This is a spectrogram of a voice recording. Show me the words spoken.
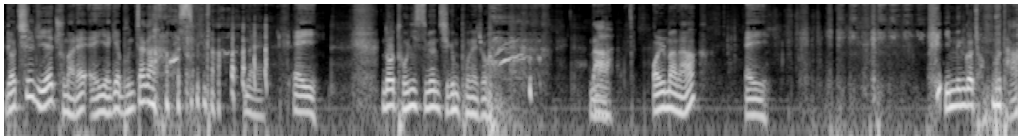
며칠 뒤에 주말에 A에게 문자가 하나 왔습니다. 네. A. 너 돈 있으면 지금 보내줘. 나. 나. 얼마나? A. 있는 거 전부 다.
